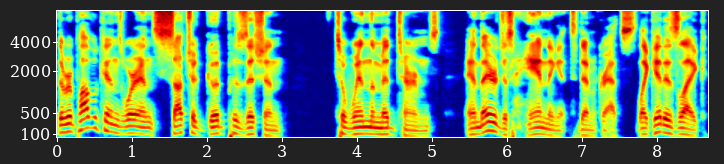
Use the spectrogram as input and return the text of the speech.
the Republicans were in such a good position to win the midterms and they're just handing it to Democrats. Like it is like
